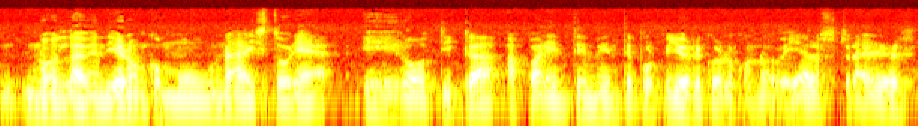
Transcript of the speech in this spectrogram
Nos la vendieron como una historia erótica, aparentemente, porque yo recuerdo cuando veía los trailers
